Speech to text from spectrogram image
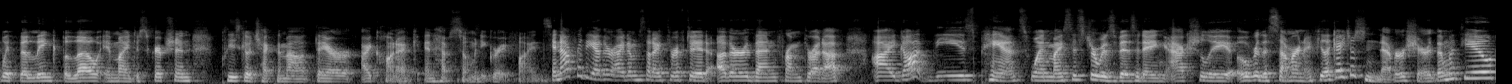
with the link below in my description. Please go check them out. They're iconic and have so many great finds. And now for the other items that I thrifted other than from ThredUp. I got these pants when my sister was visiting actually over the summer and I feel like I just never shared them with you,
